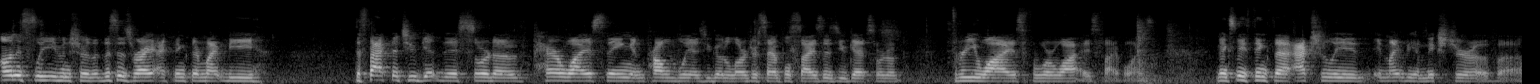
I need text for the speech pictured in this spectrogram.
honestly even sure that this is right. I think there might be the fact that you get this sort of pairwise thing, and probably as you go to larger sample sizes, you get sort of three Ys, four Ys, five Ys, makes me think that actually it might be a mixture of uh,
